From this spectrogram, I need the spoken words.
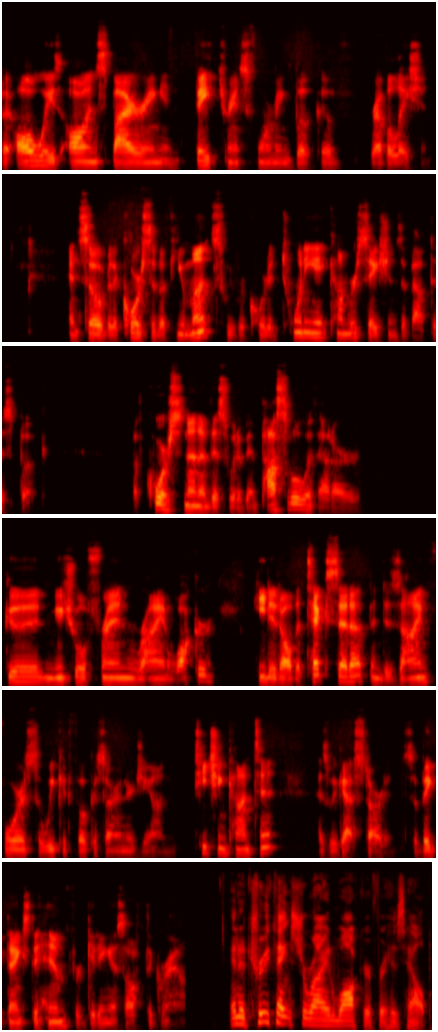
but always awe inspiring and faith transforming book of Revelation. And so, over the course of a few months, we recorded 28 conversations about this book. Of course, none of this would have been possible without our good mutual friend, Ryan Walker. He did all the tech setup and design for us so we could focus our energy on teaching content as we got started. So, big thanks to him for getting us off the ground. And a true thanks to Ryan Walker for his help.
